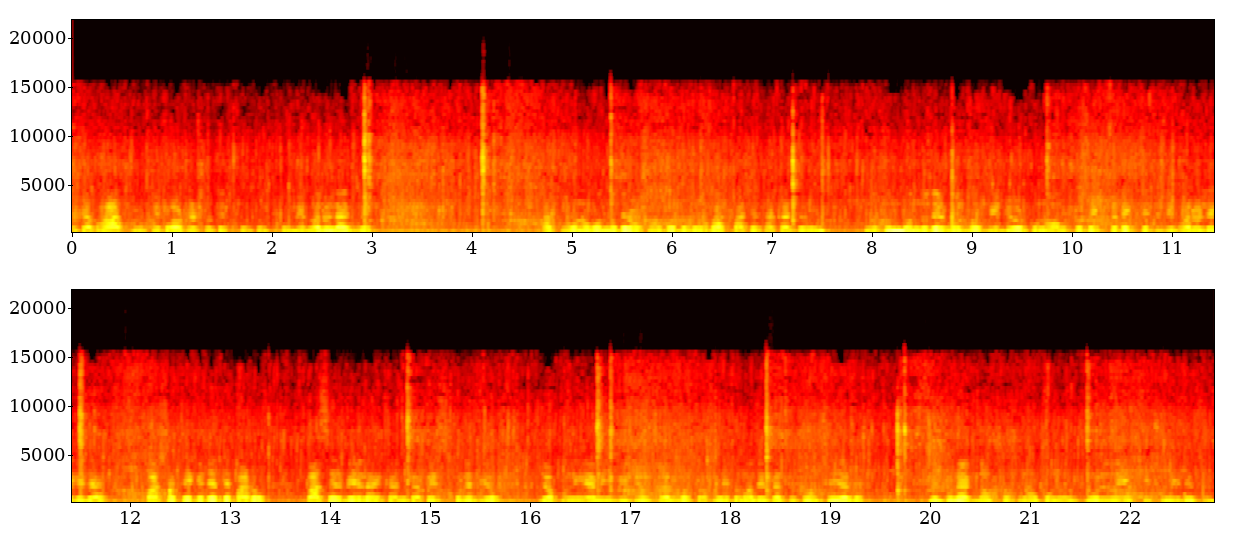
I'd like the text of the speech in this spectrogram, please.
এটা ভাত, রুটি, পরোটার সাথে খুব, খুবই ভালো লাগবে। আর পুরনো বন্ধুদের অসংখ্য ধন্যবাদ পাশে থাকার জন্য। নতুন বন্ধুদের বলব, ভিডিওর কোনো অংশ দেখতে দেখতে যদি ভালো লেগে যায়, পাশে থেকে যেতে পারো। পাশের বেল আইকনটা প্রেস করে দিও। যখনই আমি ভিডিও ছাড়বো, তখনই তোমাদের কাছে পৌঁছে যাবে। দেখুন, একদম শুকনো, কোনো ঝোল নেই, কিছু নেই, দেখুন।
